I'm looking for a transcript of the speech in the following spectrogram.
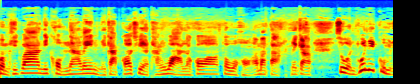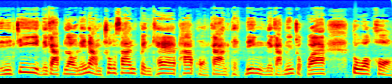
ผมคิดว่านิคมน่าเล่นนะครับก็เชียร์ทั้ง WHA แล้วก็ตัวของอมตะนะครับส่วนหุ้นในกลุ่ม Energy นะครับเราแนะนำช่วงสั้นเป็นแค่ภาพของการ trading นะครับเนื่องจากว่าตัวของ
